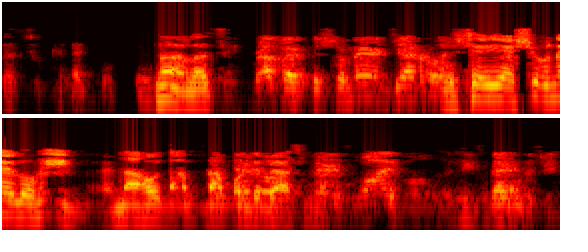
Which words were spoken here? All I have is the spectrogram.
No, let's see. Rabbi, the shomer in general. Asher yashun Elohim. Nahu nam nam The de basma. shomer is liable if he's negligent.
